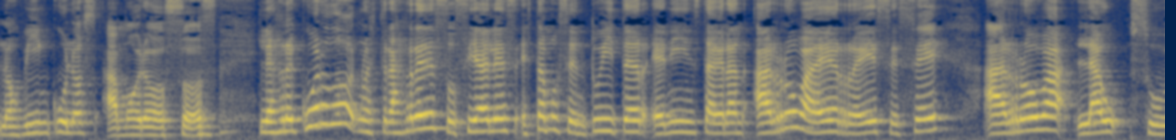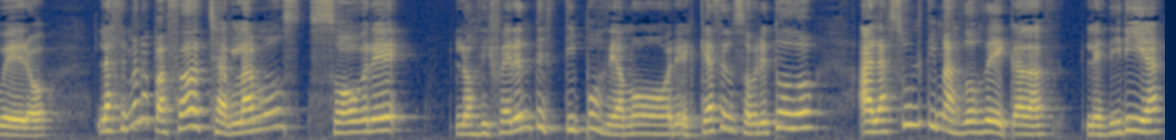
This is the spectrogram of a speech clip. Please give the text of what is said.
los vínculos amorosos. Les recuerdo nuestras redes sociales, estamos en Twitter, en Instagram, arroba RSC, arroba lausubero. La semana pasada charlamos sobre los diferentes tipos de amores que hacen sobre todo a las últimas dos décadas, les diría,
